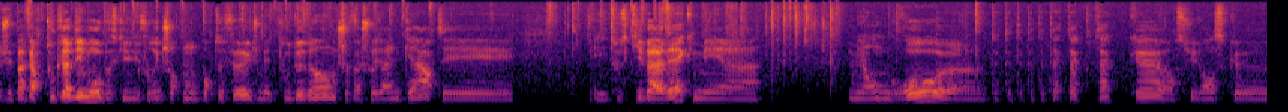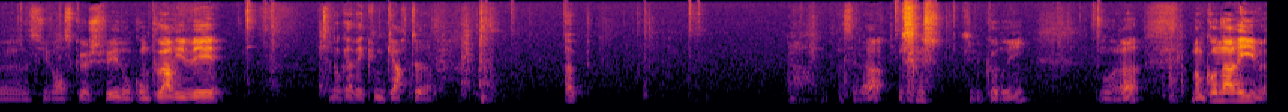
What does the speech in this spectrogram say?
je vais pas faire toute la démo parce qu'il faudrait que je sorte mon portefeuille, que je mette tout dedans, que je fasse choisir une carte et, et tout ce qui va avec, mais, euh, mais en gros, euh, tac, tac, tac, tac, tac, tac, tac, alors suivant ce, que, suivant ce que je fais, donc on peut arriver donc avec une carte, euh, hop, celle-là, c'est une connerie. Voilà. Donc on arrive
